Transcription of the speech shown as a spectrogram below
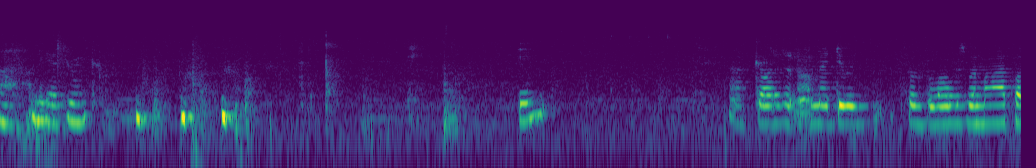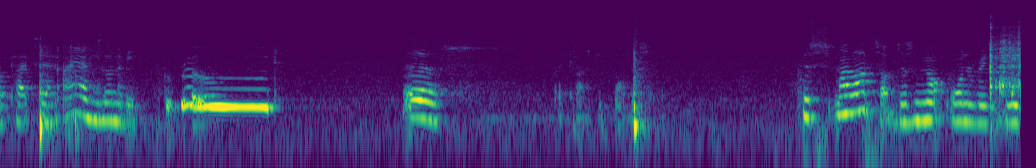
Ah, I'm gonna get a drink. oh god, I don't know what I'm gonna do for vlogs when my iPod packs in. I am gonna be screwed. Ugh. I can't. Because my laptop does not want to really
